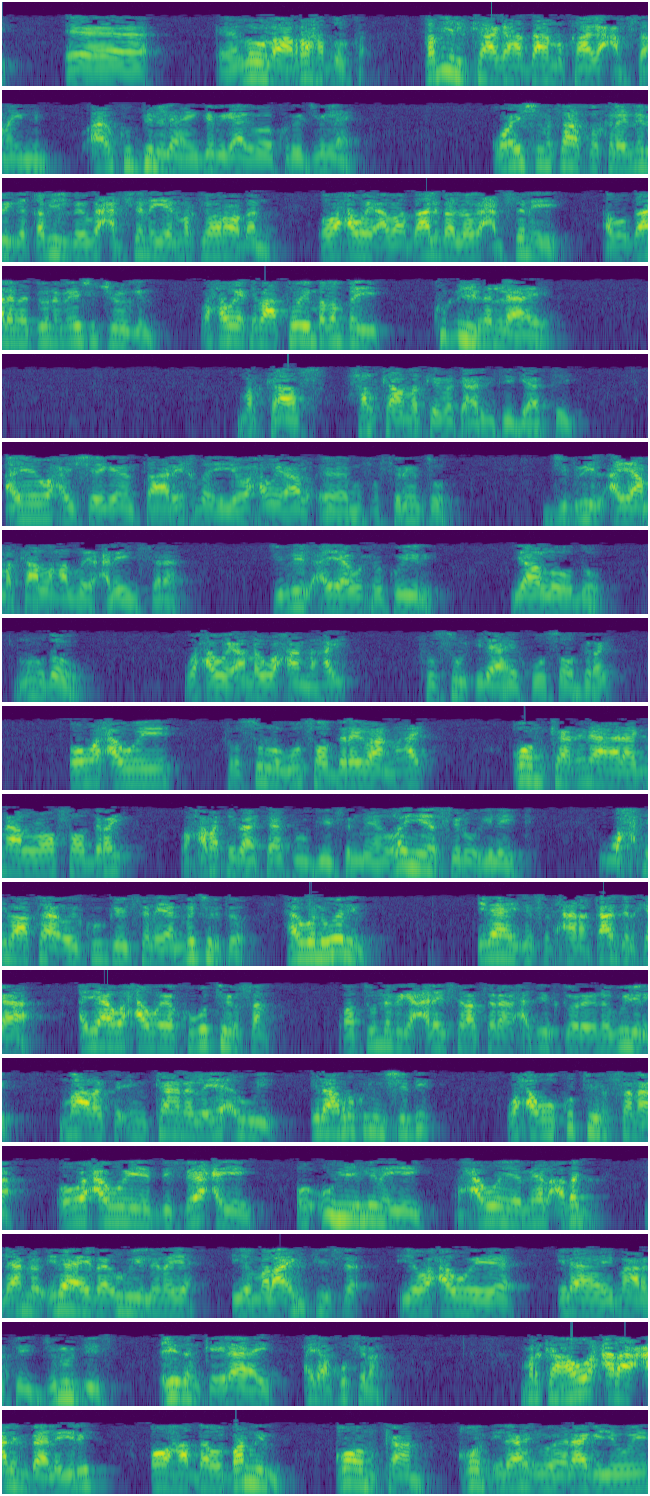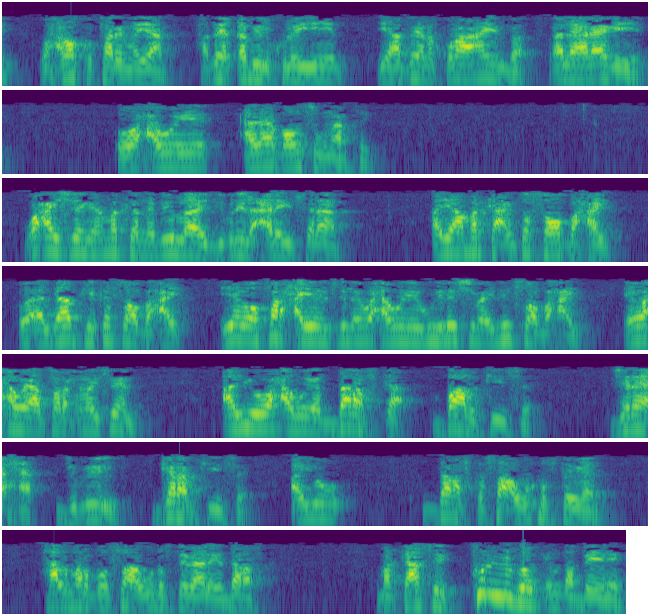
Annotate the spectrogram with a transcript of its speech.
lowlaa rahduka qabiilkaaga haddaanu kaaga cabsanaynin. Waa ku dili lahayn gebigaaga waa ku rajmin lahayn. Qurayshna saas oo kale nebiga qabiil bay uga cabsanayeen markii hore oo dhan. Oo waxa weye abu daalib baa looga cabsanayey abu daalib hadduuna meesha joogin waxa weye dhibaatooyin badan bay ku dhiiran lahaayeen. Markaas halkaa markay marka arrintii gaartay ayay waxay sheegeen taariikhda iyo waxa weye mufasiriintu jibriil ayaa markaa la hadlay calayhi salaam. Jibriil ayaa wuxuu ku yidhi yaa luudu luudow waxa weye annagu waxaa nahay rusul ilaahay kuu soo diray. Oo waxa weeye rasul laguu soo diray baa nahay. Qoomkan inaa halaagnaa loo soo diray waxba dhibaataa kuu geysan mayaan lan yasiluu ilayka. Wax dhibaataa oy kuu geysanayaan ma jirto hawelwelin ilaahayga subxaana qaadirkaa ayaa waxa weeye kugu tiirsan. Waatuu nabiga calayhi salatu salaam xadiidkii hore inagu yidhi maaragtay in kaana laya'wi ilaa ruknin shadiid. Waxa uu ku tiirsanaa oo waxa weeye difaacayey oo u hiilinayey waxa weeye meel adag leanno ilaahay baa uhiilinaya iyo malaa'igtiisa iyo waxa weeye ilaahay maaragtay junuudiisa ciidanka ilaahay ayaa ku filan. Marka ha u calaacalin ba la yidhi oo ha dalbanin qoomkan qoom ilaahay uu halaagayo weye waxba ku tari mayaan. Hadday qabiil kula yihiin iyo haddayna kula ahaynba waa la halaagaya. Oo waxa weeye cadaab baa usugnaatay waxay sheegeen marka nabiyullahi jibriil calayhi salaam ayaa markaa inta soo baxay oo albaabkii ka soo baxay iyagoo farxayo isle waxa weeye wiilashii baa idiin soo baxay. Ee waxa weye aad faraxumayseen ayuu waxa weeye darafka baalkiisa janaaxa jibriil garabkiisa ayuu darafka saa ugu dhuftay bal hal mar buu saa ugu dhuftay baa layihi darafka. Markaasay kulligood indhabeeleen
